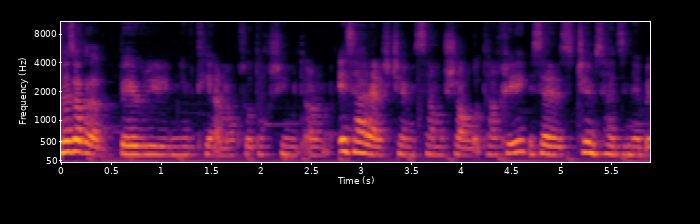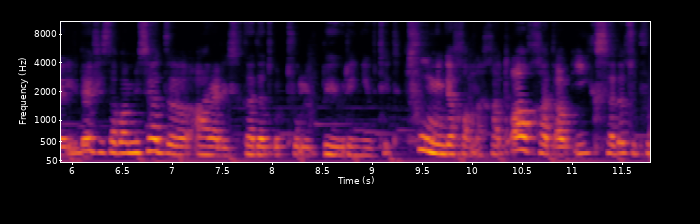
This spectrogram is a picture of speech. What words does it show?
მე ზოგადად ბევრი ნივთი არ მაქვს ოთახში, იმიტომ რომ ეს არ არის ჩემი სამუშაო ოთახი, ეს არის ჩემი საძინებელი და შესაბამისად არ არის გადატვირთული ბევრი ნივთით. თუ მინდა ხოლმე ხატვა, ხატავ X, სადაც უფრო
